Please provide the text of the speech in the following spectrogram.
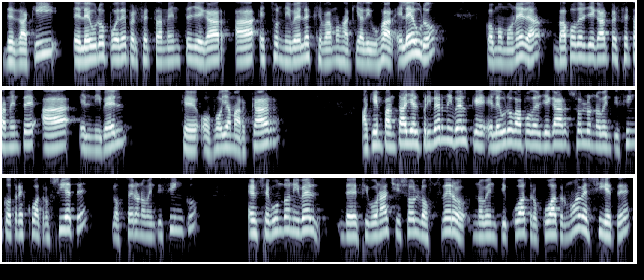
Desde aquí, el euro puede perfectamente llegar a estos niveles que vamos aquí a dibujar. El euro, como moneda, va a poder llegar perfectamente a el nivel que os voy a marcar. Aquí en pantalla, el primer nivel que el euro va a poder llegar son los 95,347, los 0,95. El segundo nivel de Fibonacci son los 0,94497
